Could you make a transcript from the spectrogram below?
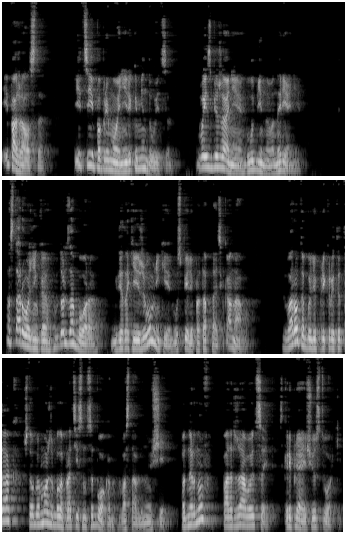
и, пожалуйста, идти по прямой не рекомендуется, во избежание глубинного ныряния. Осторожненько, вдоль забора, где такие же умники успели протоптать канаву. Ворота были прикрыты так, чтобы можно было протиснуться боком в оставленную щель, поднырнув под ржавую цепь, скрепляющую створки.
